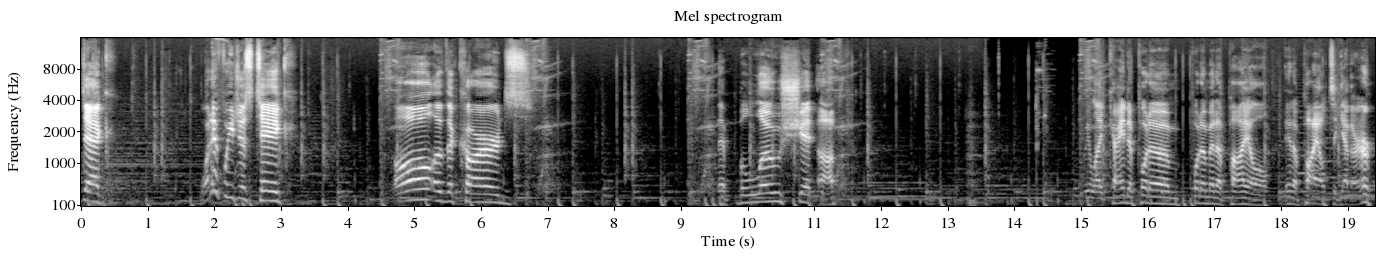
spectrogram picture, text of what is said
Deck, what if we just take all of the cards that blow shit up? We like kind of put them put them in a pile in a pile together.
